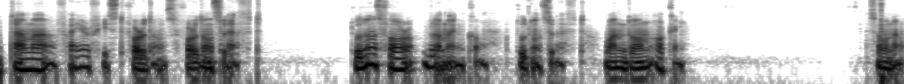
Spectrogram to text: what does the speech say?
Otama Fire Fist, 4 dons, 4 dons left. 2 dons for Blamenco, 2 dons left. 1 don, okay. So now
